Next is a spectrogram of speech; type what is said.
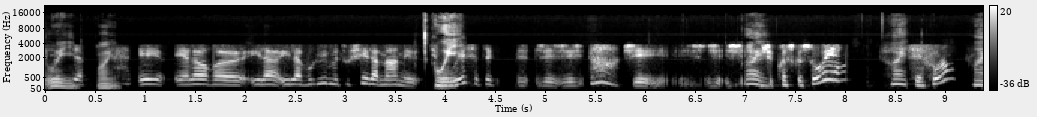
oui, oui. Et, et alors euh, il a il a voulu me toucher la main mais oui c'était j'ai j'ai j'ai presque souri hein. Oui. C'est affolant. Oui.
